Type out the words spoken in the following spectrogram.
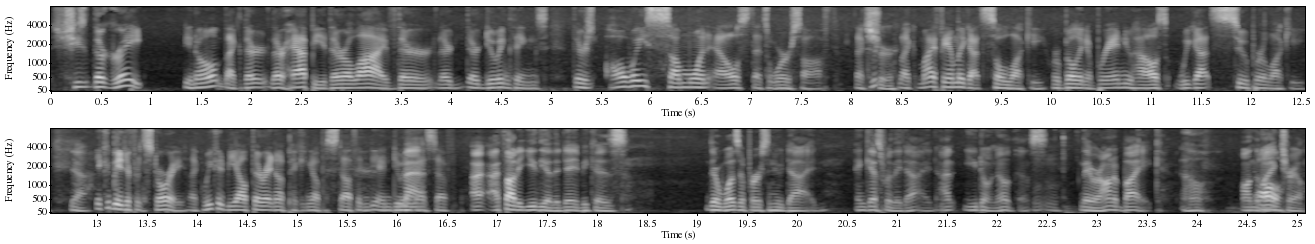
she's they're great you know? Like they're they're happy they're alive they're they're they're doing things. There's always someone else that's worse off. Like Sure. like my family got so lucky. We're building a brand new house. We got super lucky. Yeah. it could be a different story. Like we could be out there right now picking up stuff and, and doing Matt, that stuff. I, I thought of you the other day because there was a person who died. And guess where they died? I, you don't know this. They were on a bike oh on the Oh. bike trail.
